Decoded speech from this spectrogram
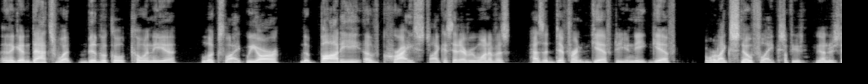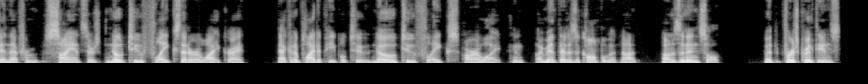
And again, that's what biblical koinonia looks like. We are the body of Christ. Like I said, every one of us has a different gift, a unique gift. We're like snowflakes. If you understand that from science, there's no two flakes that are alike, right? That can apply to people too. No two flakes are alike. And I meant that as a compliment, not, not as an insult. But 1 Corinthians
